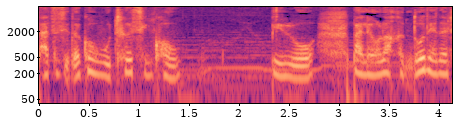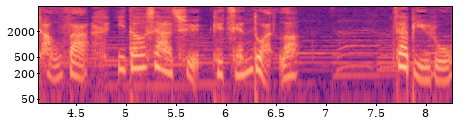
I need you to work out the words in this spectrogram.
把自己的购物车清空，比如把留了很多年的长发一刀下去给剪短了，再比如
